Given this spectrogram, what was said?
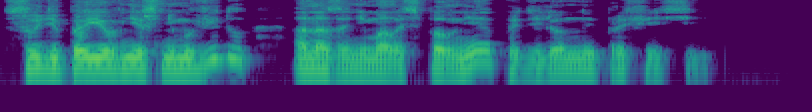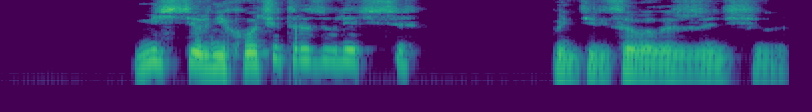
Судя по ее внешнему виду, она занималась вполне определенной профессией. «Мистер не хочет развлечься?» – поинтересовалась женщина.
